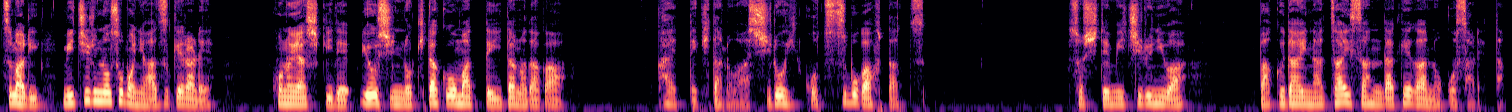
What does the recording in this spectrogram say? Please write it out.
つまりみちるの祖母に預けられこの屋敷で両親の帰宅を待っていたのだが帰ってきたのは白い骨壺が2つ。そしてみちるには莫大な財産だけが残された。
